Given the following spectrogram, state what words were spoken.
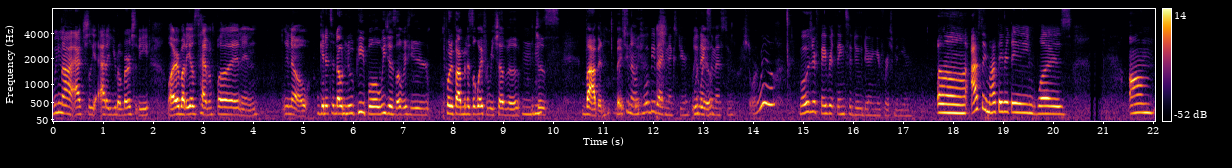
We not actually at a university while everybody else is having fun and, you know, getting to know new people. We just over here 45 minutes away from each other, Mhm. just vibing, basically. but you know, we'll be back next year. We next semester. Sure will. What was your favorite thing to do during your freshman year? Uh, I say my favorite thing was, um,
